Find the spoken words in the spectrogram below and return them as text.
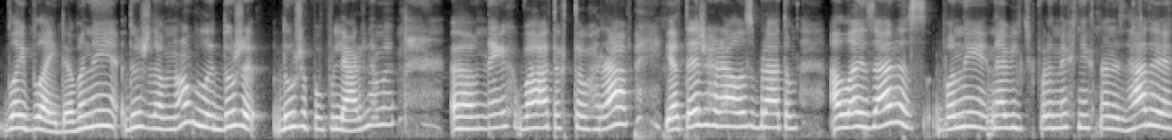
блейблейди. Вони дуже давно були дуже, дуже популярними. Е, в них багато хто грав. Я теж грала з братом, але зараз вони навіть про них ніхто не згадує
